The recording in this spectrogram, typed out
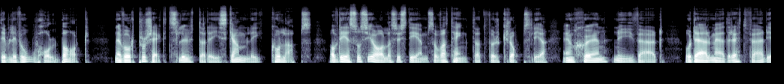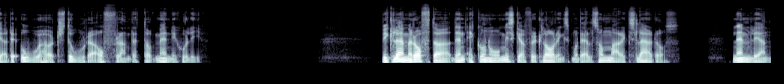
Det blev ohållbart när vårt projekt slutade i skamlig kollaps av det sociala system som var tänkt att förkroppsliga en skön ny värld och därmed rättfärdiga det oerhört stora offrandet av människoliv. Vi glömmer ofta den ekonomiska förklaringsmodell som Marx lärde oss, nämligen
